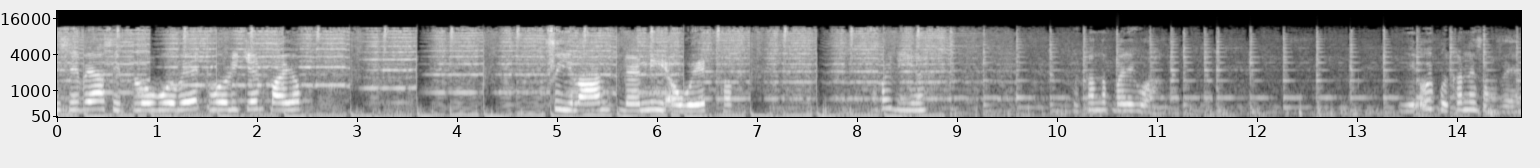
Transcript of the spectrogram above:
EC เบสสิบโลบัวเบสบริจิตไปครับสี่ล้านแดนนี่เอาเวสครับไม่ค่อยดีนะเปิดขั้นสักไปดีกว่าโอเคอุ้ยเปิดขั้นในสองแสน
